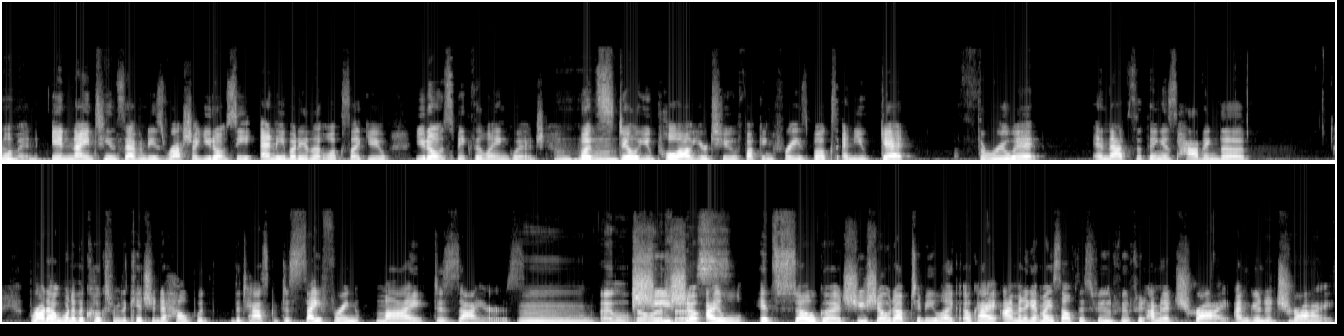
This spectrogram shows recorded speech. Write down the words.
woman in 1970s Russia. You don't see anybody that looks like you. You don't speak the language, mm-hmm. but still you pull out your two fucking phrase books and you get through it. And that's the thing is having the brought out one of the cooks from the kitchen to help with the task of deciphering my desires. Mm, I she showed I it's so good. She showed up to be like, "Okay, I'm going to get myself this food, food, food. I'm going to try. I'm going to mm-hmm. try."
